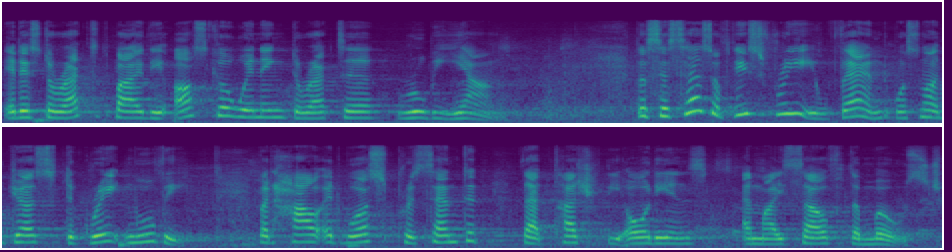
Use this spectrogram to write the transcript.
It is directed by the Oscar-winning director Ruby Yang. The success of this free event was not just the great movie, but how it was presented that touched the audience and myself the most.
